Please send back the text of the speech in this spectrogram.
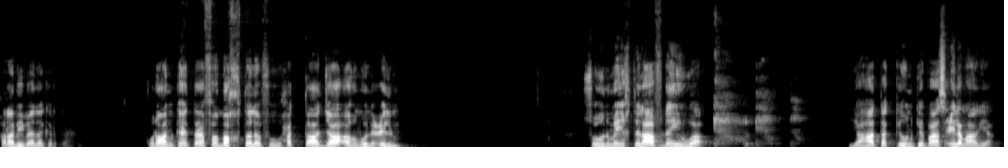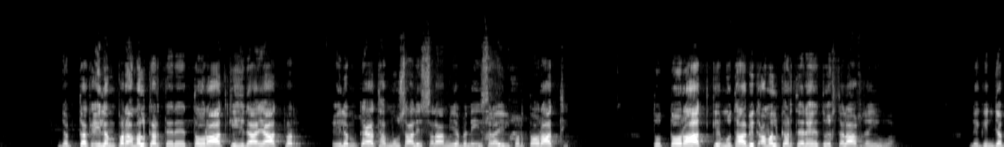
خرابی پیدا کرتا ہے۔ قرآن کہتا ہے فمخ تلف حتیٰ جا احم العلم سون میں اختلاف نہیں ہوا۔ یہاں تک کہ ان کے پاس علم آ گیا۔ جب تک علم پر عمل کرتے رہے، تورات کی ہدایات پر علم کیا تھا؟ موسا علیہ السلام یا بنی اسرائیل پر تورات تھی۔ تو تورات کے مطابق عمل کرتے رہے تو اختلاف نہیں ہوا۔ لیکن جب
